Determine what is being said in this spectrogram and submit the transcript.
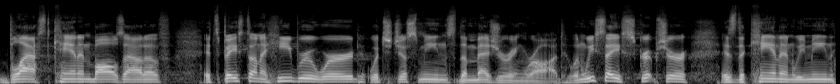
blast cannonballs out of. It's based on a Hebrew word which just means the measuring rod. When we say scripture is the canon, we mean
